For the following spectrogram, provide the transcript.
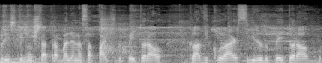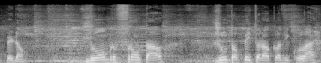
Por isso que a gente está trabalhando essa parte do peitoral clavicular seguido do peitoral, oh, perdão, do ombro frontal junto ao peitoral clavicular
